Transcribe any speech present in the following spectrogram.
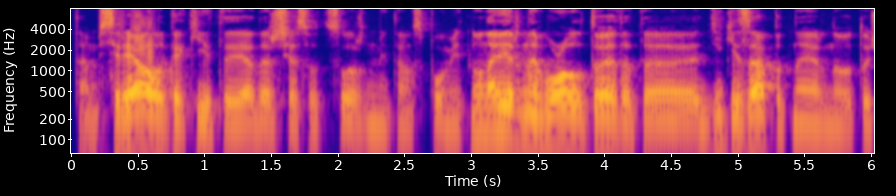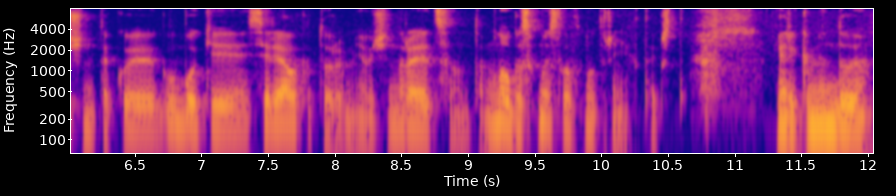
там сериалы какие-то, я даже сейчас вот сложно мне там вспомнить. Ну, наверное, World, этот, э, Дикий Запад, наверное, вот очень такой глубокий сериал, который мне очень нравится. Там много смыслов внутренних, так что рекомендую.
